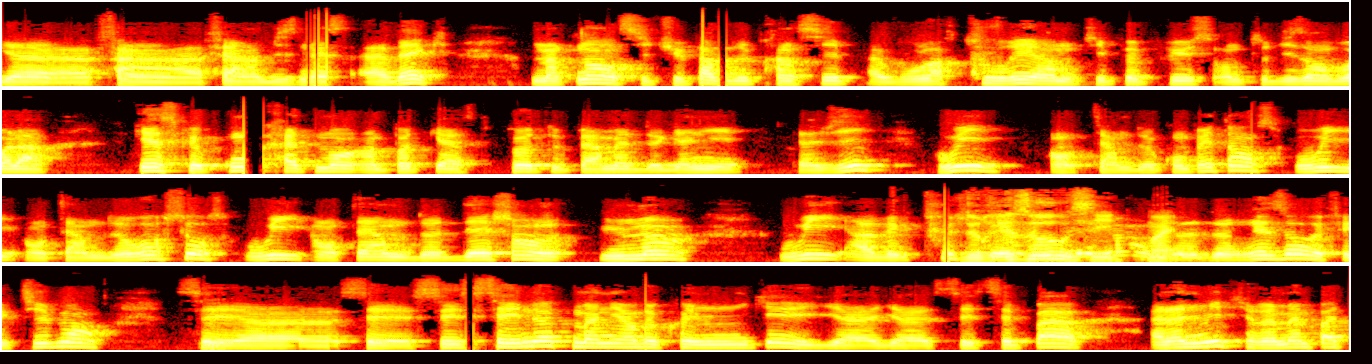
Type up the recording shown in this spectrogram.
enfin, faire un business avec. Maintenant, si tu pars du principe à vouloir t'ouvrir un petit peu plus en te disant, voilà, qu'est-ce que concrètement un podcast peut te permettre de gagner ta vie? Oui, en termes de compétences, oui, en termes de ressources, oui, en termes d'échanges humains, oui, avec tout de réseau aussi, de, réseau effectivement. Euh, c'est c'est une autre manière de communiquer. Il y a, il y a c'est pas à la limite, il n'y aurait même pas de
